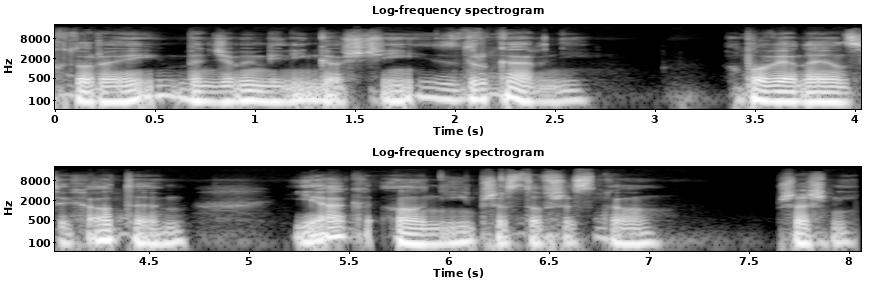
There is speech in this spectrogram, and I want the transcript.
w której będziemy mieli gości z drukarni, opowiadających o tym, jak oni przez to wszystko przeszli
